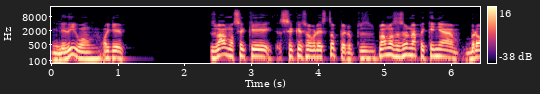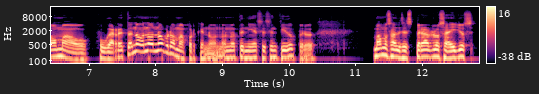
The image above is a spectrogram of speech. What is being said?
y le digo, oye, pues vamos, sé que, sé que sobre esto, pero pues vamos a hacer una pequeña broma o jugarreta. No, no, no broma, porque no, no, no tenía ese sentido, pero vamos a desesperarlos a ellos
